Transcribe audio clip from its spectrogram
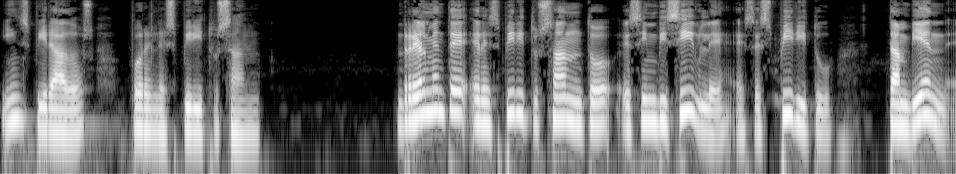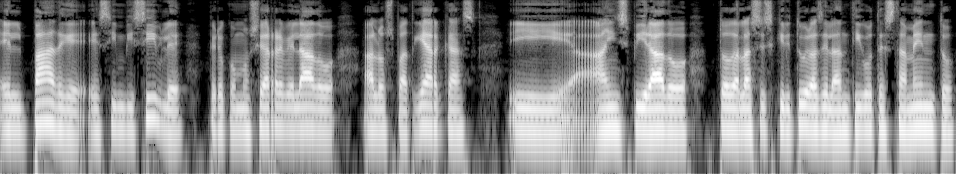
inspirados por el Espíritu Santo. Realmente el Espíritu Santo es invisible, es espíritu. También el Padre es invisible, pero como se ha revelado a los patriarcas y ha inspirado todas las escrituras del Antiguo Testamento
